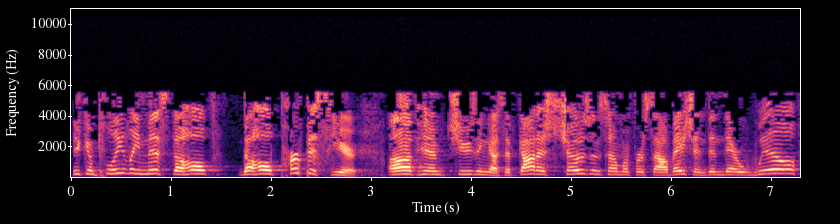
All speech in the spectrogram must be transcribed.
You completely missed the whole, the whole purpose here of Him choosing us. If God has chosen someone for salvation, then there will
